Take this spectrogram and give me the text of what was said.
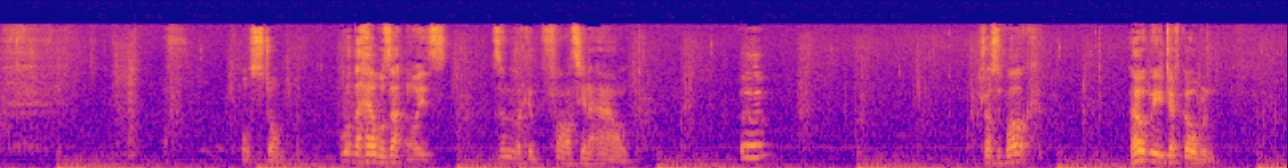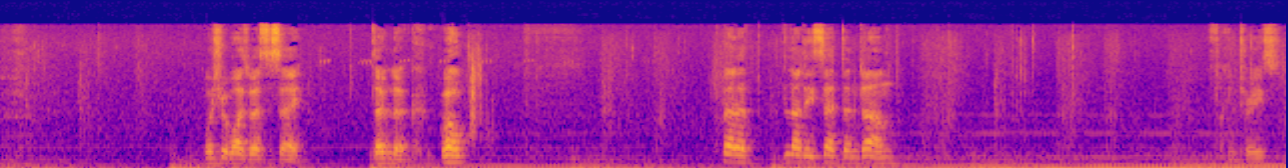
Or stomp. What the hell was that noise? Sounded like a farting owl. Uh. Park? Help me, Jeff Goldblum. What's your wise words to say? Don't look. Well, better bloody said than done. Fucking trees.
